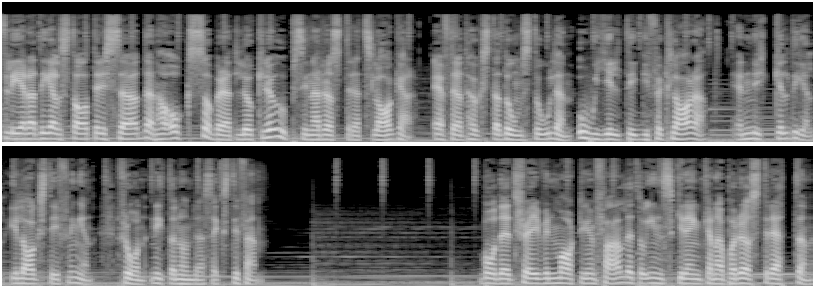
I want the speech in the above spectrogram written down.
Flera delstater i södern har också börjat luckra upp sina rösträttslagar efter att Högsta domstolen ogiltig förklarat en nyckeldel i lagstiftningen från 1965. Både Travin Martin-fallet och inskränkarna på rösträtten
